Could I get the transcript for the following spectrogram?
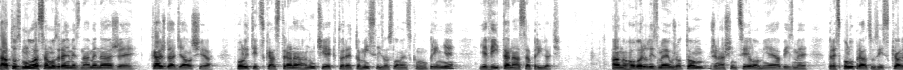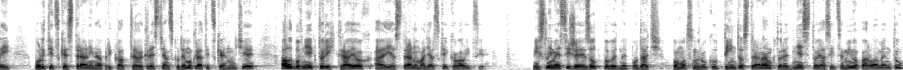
Táto zmluva samozrejme znamená, že každá ďalšia politická strana a hnutie, ktoré to myslí so Slovenskom úprimne, je vítaná sa pridať. Áno, hovorili sme už o tom, že našim cieľom je, aby sme pre spoluprácu získali politické strany, napríklad eh, kresťansko-demokratické hnutie, alebo v niektorých krajoch aj stranu Maďarskej koalície. Myslíme si, že je zodpovedné podať pomocnú ruku týmto stranám, ktoré dnes stoja síce mimo parlamentu,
